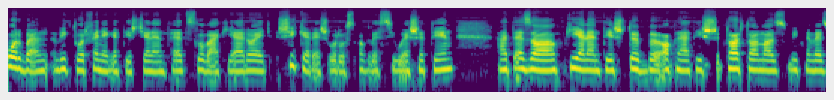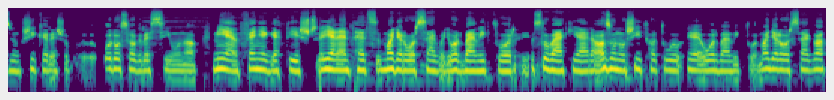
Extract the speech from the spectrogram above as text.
Orbán Viktor fenyegetést jelenthet Szlovákiára egy sikeres orosz agresszió esetén, Hát ez a kijelentés több aknát is tartalmaz, mit nevezünk sikeres orosz agressziónak, milyen fenyegetést jelenthet Magyarország vagy Orbán Viktor Szlovákiára, azonosítható Orbán Viktor Magyarországa.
